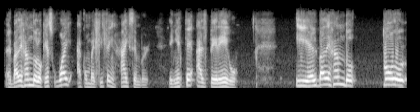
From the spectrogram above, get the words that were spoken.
Él va dejando lo que es White a convertirse en Heisenberg, en este alter ego. Y él va dejando todo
